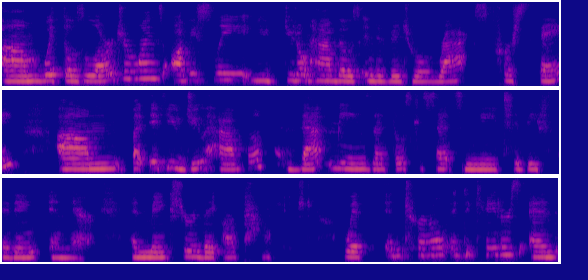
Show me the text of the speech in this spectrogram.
Um, with those larger ones, obviously you, you don't have those individual racks per se, um, but if you do have them, that means that those cassettes need to be fitting in there and make sure they are packaged with internal indicators and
